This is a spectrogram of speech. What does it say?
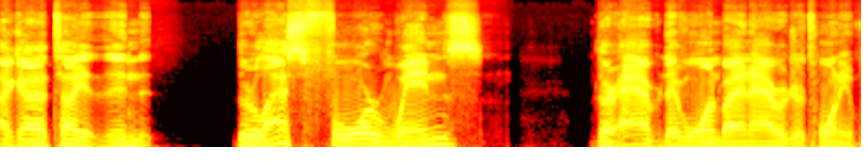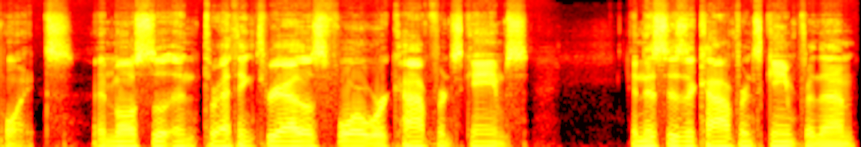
I got to tell you, in their last four wins, they're average. They've won by an average of twenty points, and most of, and th- I think three out of those four were conference games, and this is a conference game for them.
